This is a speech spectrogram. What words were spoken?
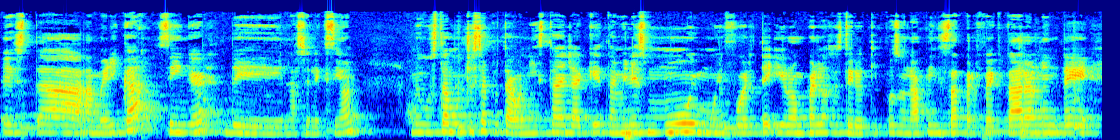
esta América Singer de la selección. Me gusta mucho esta protagonista ya que también es muy muy fuerte y rompe los estereotipos de una princesa perfecta. Realmente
